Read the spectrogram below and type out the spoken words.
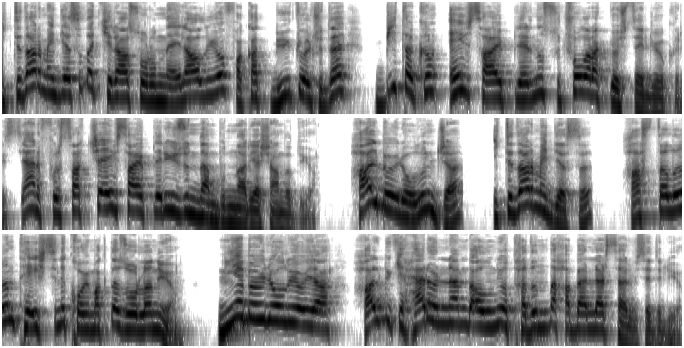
İktidar medyası da kira sorununu ele alıyor fakat büyük ölçüde bir takım ev sahiplerinin suçu olarak gösteriliyor kriz. Yani fırsatçı ev sahipleri yüzünden bunlar yaşandı diyor. Hal böyle olunca iktidar medyası hastalığın teşhisini koymakta zorlanıyor. Niye böyle oluyor ya? Halbuki her önlemde alınıyor tadında haberler servis ediliyor.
